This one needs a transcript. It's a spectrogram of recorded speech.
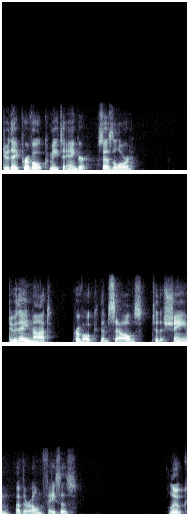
Do they provoke me to anger? says the Lord. Do they not provoke themselves to the shame of their own faces? Luke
